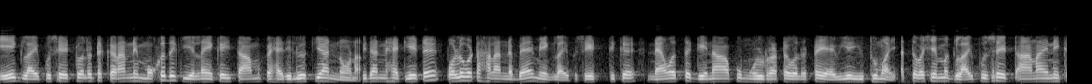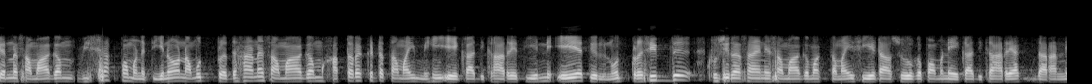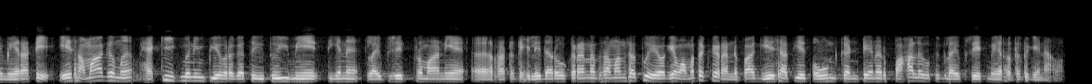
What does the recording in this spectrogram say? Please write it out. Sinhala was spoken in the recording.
ඒ ග්ලයිපොසේට් වලට කරන්නේ මොකද කියලා එක ඉතාම පැහැදිලිව කියන්න ඕන. අපි දන්න හැටියට පොළවට හලන්න බෑ මේ ග්ලයිපොසේට් ටික නැවත ගෙනාපු මුල් රටවලට යැවිය යුතුමයි. අත් වශයෙන්ම ග්ලයිපොසේට් ආනයනය කරන සමාගම් 20ක් පමණ තියෙනවා. නමුත් ප්‍රධාන සමාගම් හතරකට තමයි මෙහි ඒකාධිකාරය තියෙන්නේ. ඒ ඇතුළුනොත් ප්‍රසිද්ධ කෘෂි රසායන සමාගමක් තමයි 80ක පමණ ඒකාධිකාරයක් දරන්නේ මේ රටේ. ඒ සමාගම හැකි ඉක්මනින් පියවර ගත යුතුයි මේ තියෙන ග්ලයිපොසේට් ප්‍රමාණය රටට හෙළිදරව් කරන්න සමන් සතු ඒ වගේම අමතක කරන්න එපා ගිය සතියේ ඔවුන් කන්ටේනර් 15ක ග්ලයිපොසේට් මේ රටට ගෙනාවා.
